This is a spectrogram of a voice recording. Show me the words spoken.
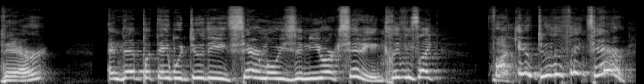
there, and then but they would do the ceremonies in New York City, and Cleveland's like, "Fuck you, do the things here."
